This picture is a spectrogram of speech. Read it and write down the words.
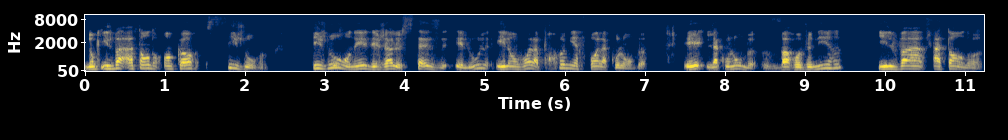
Donc il va attendre encore six jours. Six jours, on est déjà le 16 Elul et il envoie la première fois la colombe. Et la colombe va revenir il va attendre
